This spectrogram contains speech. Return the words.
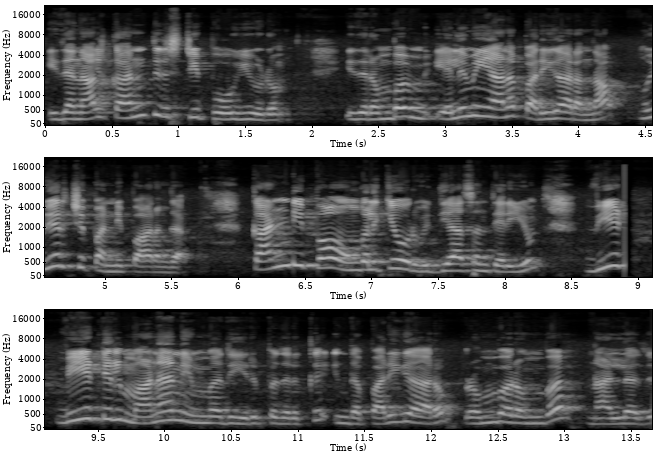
இதனால் கண் திருஷ்டி போகிவிடும் இது ரொம்ப எளிமையான பரிகாரம் தான் முயற்சி பண்ணி பாருங்கள் கண்டிப்பாக உங்களுக்கே ஒரு வித்தியாசம் தெரியும். வீ வீட்டில் மன நிம்மதி இருப்பதற்கு இந்த பரிகாரம் ரொம்ப ரொம்ப நல்லது.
